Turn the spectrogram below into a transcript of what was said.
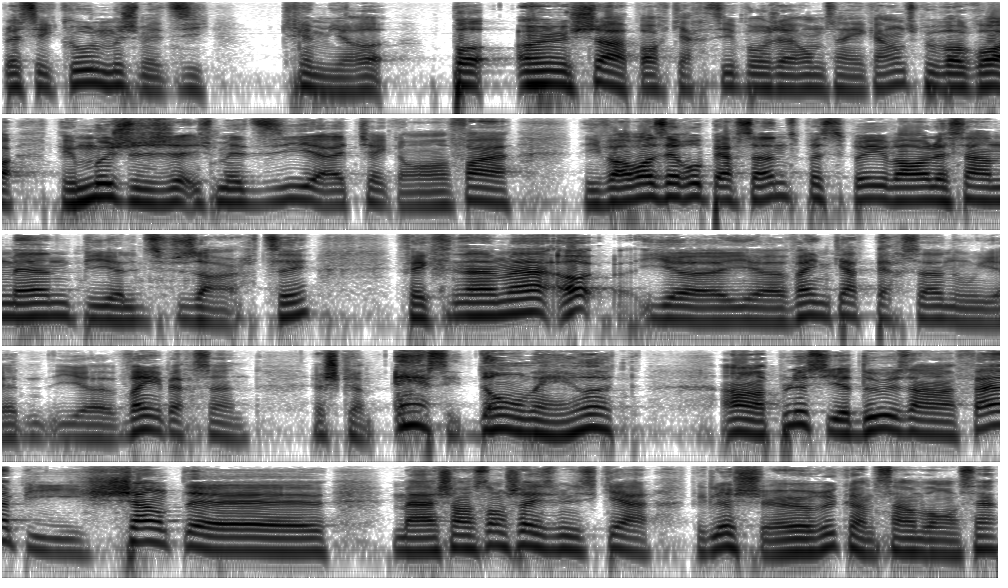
Là, c'est cool. Moi, je me dis, crème, il y aura pas un chat à Port-Cartier pour Jérôme 50, je peux pas croire. Puis moi, je, je, je me dis, euh, check, on va faire, il va y avoir zéro personne, c'est pas si pire, il va y avoir le soundman puis euh, le diffuseur, tu sais. Fait que finalement, oh, il y a, il y a 24 personnes ou il y a, il y a 20 personnes. Là, je suis comme, hein, c'est donc ben hot. En plus, il y a deux enfants, puis ils chantent euh, ma chanson chaise musicale. Fait que là, je suis heureux comme sans bon sens.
